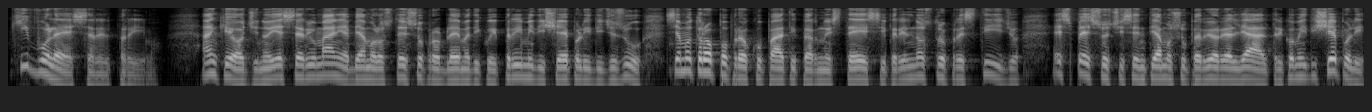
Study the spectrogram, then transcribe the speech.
Chi vuole essere il primo? Anche oggi noi esseri umani abbiamo lo stesso problema di quei primi discepoli di Gesù. Siamo troppo preoccupati per noi stessi, per il nostro prestigio e spesso ci sentiamo superiori agli altri, come i discepoli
